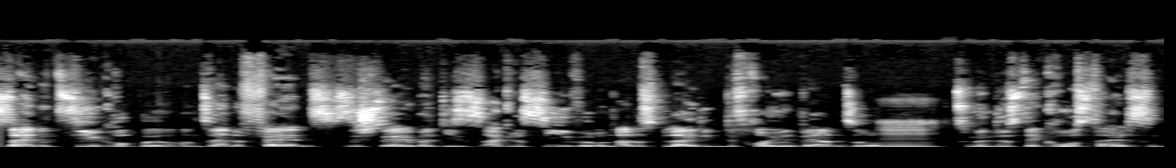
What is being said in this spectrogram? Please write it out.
seine Zielgruppe und seine Fans sich sehr über dieses aggressive und alles Beleidigende freuen werden, so. Mhm. Zumindest der Großteil. Das,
